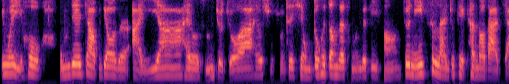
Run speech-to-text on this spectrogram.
因为以后我们这些嫁不掉的阿姨呀，还有什么舅舅啊，还有叔叔这些，我们都会葬在同一个地方。就你一次来就可以看到大家，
